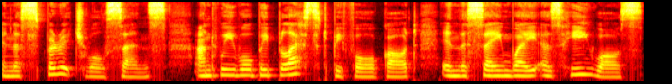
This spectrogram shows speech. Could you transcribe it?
in a spiritual sense, and we will be blessed before God in the same way as he was.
